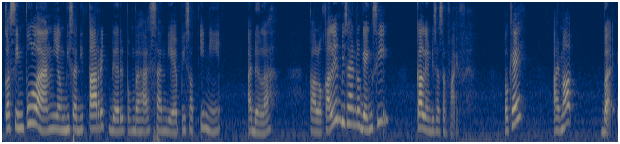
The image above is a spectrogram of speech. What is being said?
Kesimpulan yang bisa ditarik dari pembahasan di episode ini adalah kalau kalian bisa handle gengsi, kalian bisa survive. Oke? Okay? I'm out. Bye.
